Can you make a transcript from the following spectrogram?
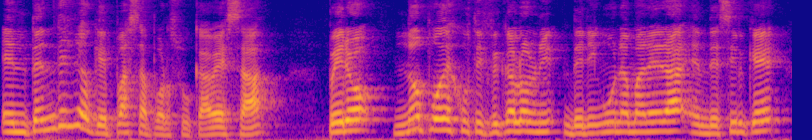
entendés lo que pasa por su cabeza, pero no podés justificarlo de ninguna manera en decir que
